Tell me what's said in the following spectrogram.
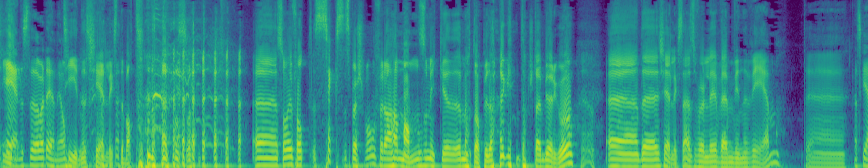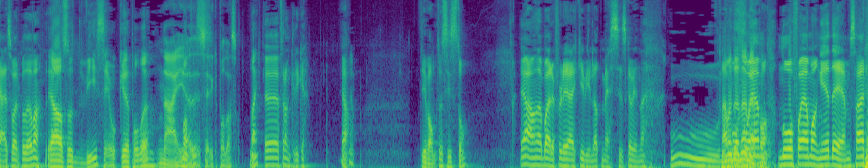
Det eneste de har vært enige om. Tidenes kjedeligste debatt. Der, Så har vi fått seks spørsmål fra mannen som ikke møtte opp i dag, Torstein Bjørgo. Eh, Det kjedeligste er selvfølgelig 'Hvem vinner VM?' Det, Skal jeg svare på det, da? ja, altså, vi ser jo ikke på det. Nei, jeg Mattis. ser ikke på det, altså. Nei, Eh, Frankrike. ja. De vant jo sist òg. Ja, men det er bare fordi jeg ikke vil at Messi skal vinne. Uh, Nei, men nå, den er får jeg jeg, med på. nå får jeg mange DMs her.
